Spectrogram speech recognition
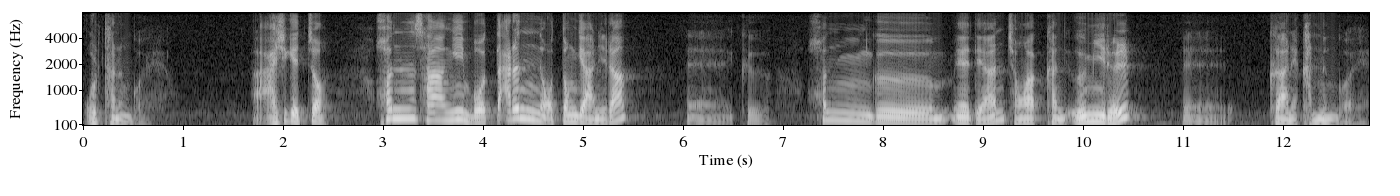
옳다는 거예요. 아시겠죠? 헌상이 뭐 다른 어떤 게 아니라 에, 그 헌금에 대한 정확한 의미를 에, 그 안에 갖는 거예요.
